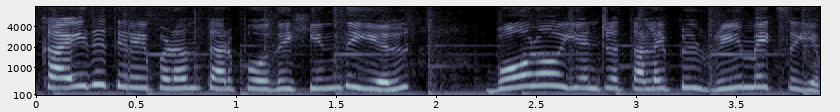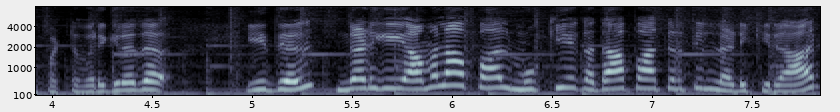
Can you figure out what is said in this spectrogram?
கைது திரைப்படம் தற்போது ஹிந்தியில் போலோ என்ற தலைப்பில் ரீமேக் செய்யப்பட்டு வருகிறது. இதில் நடிகை அமலா பால் முக்கிய கதாபாத்திரத்தில் நடிக்கிறார்.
